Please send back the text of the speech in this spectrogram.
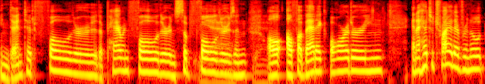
indented folder, the parent folder and subfolders yeah, and yeah. all alphabetic ordering. And I had to try it Evernote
